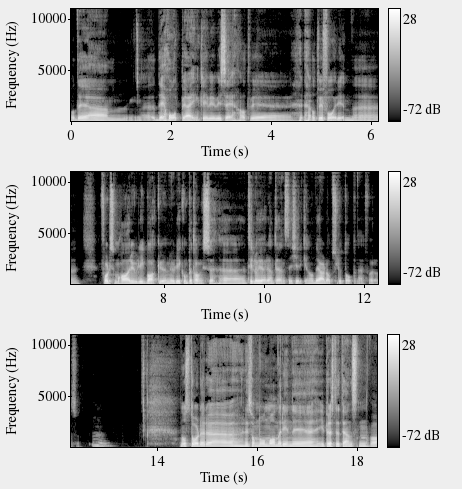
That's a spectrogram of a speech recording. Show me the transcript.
Og det, eh, det håper jeg egentlig vi vil se, at vi, at vi får inn eh, folk som har ulik bakgrunn, ulik kompetanse eh, til å gjøre en tjeneste i kirken, og det er det absolutt åpenhet for. Altså. Nå står dere liksom noen måneder inn i, i prestetjenesten. Hva,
